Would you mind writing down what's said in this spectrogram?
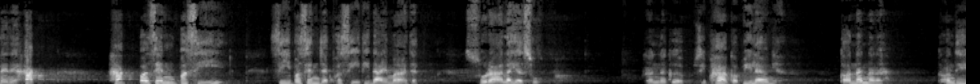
เลยเนี่ยหักหักเปอร์เซ็นต์ภาษีสี่เปอร์เซ็นต์จากภาษีที่ได้มาจาก สุราและยาสูบนั่นนะเกือบสิบห้ากว่าปีแล้วเนี่ย ตอนนั้นนะนะตอนที่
